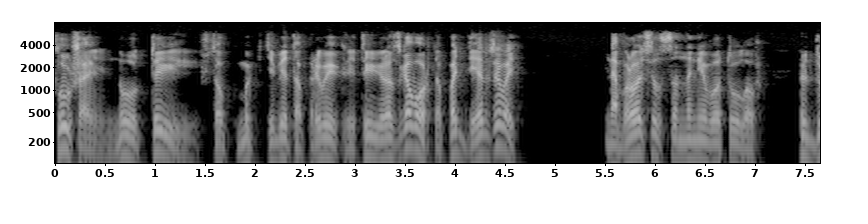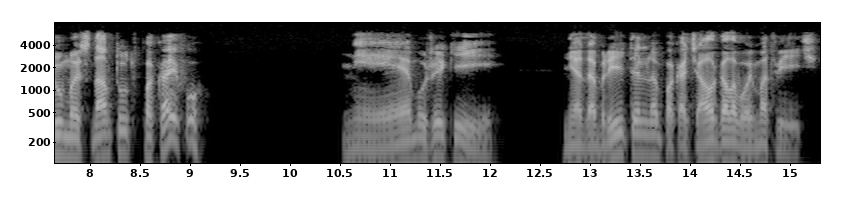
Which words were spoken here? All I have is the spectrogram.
Слушай, ну ты, чтоб мы к тебе-то привыкли, ты разговор-то поддерживай. — Набросился на него Тулов. Думаешь, нам тут по кайфу? Не, мужики, неодобрительно покачал головой Матвеич.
